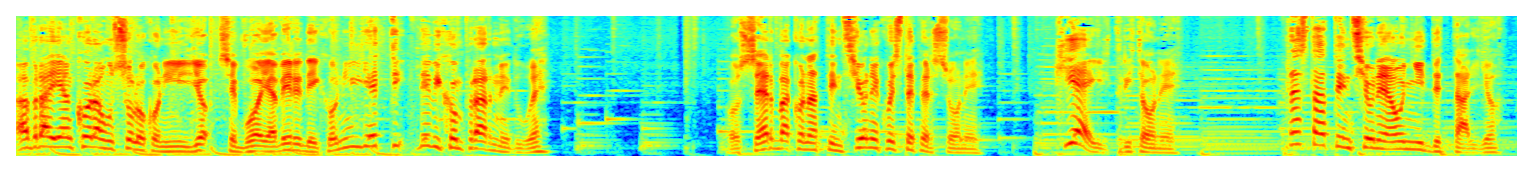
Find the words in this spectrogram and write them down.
Avrai ancora un solo coniglio. Se vuoi avere dei coniglietti, devi comprarne due. Osserva con attenzione queste persone. Chi è il tritone? Presta attenzione a ogni dettaglio.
